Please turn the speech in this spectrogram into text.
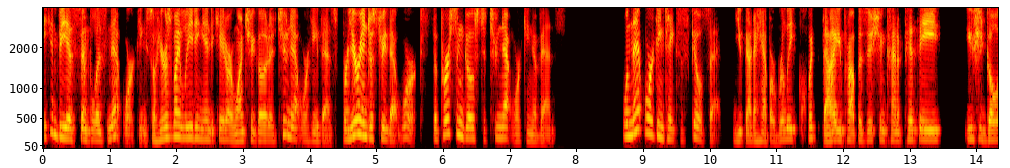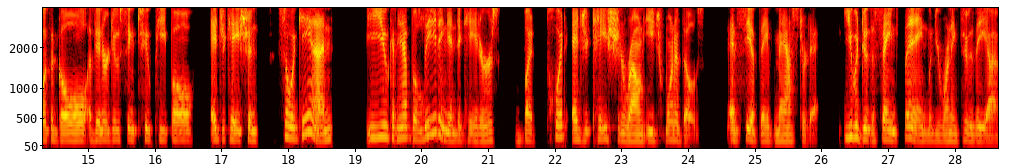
It can be as simple as networking. So here's my leading indicator. I want you to go to two networking events. For your industry, that works. The person goes to two networking events. Well, networking takes a skill set. You got to have a really quick value proposition, kind of pithy. You should go with the goal of introducing two people, education. So again, you can have the leading indicators but put education around each one of those and see if they've mastered it. You would do the same thing when you're running through the uh,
